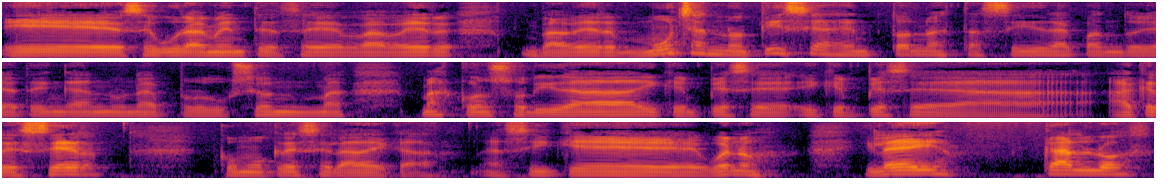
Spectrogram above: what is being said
eh, seguramente se va a ver va a haber muchas noticias en torno a esta sidra cuando ya tengan una producción más, más consolidada y que empiece, y que empiece a, a crecer cómo crece la década. Así que, bueno, Ilei, Carlos,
